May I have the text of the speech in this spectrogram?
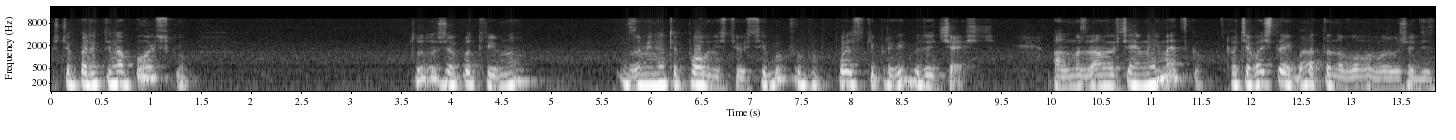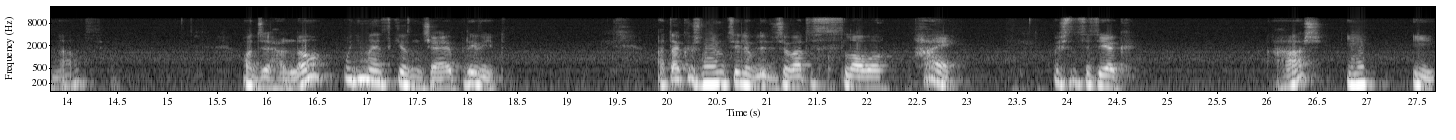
Щоб перейти на польську, тут вже потрібно замінити повністю усі букви, бо по-польськи привіт буде честь. Але ми з вами вивчаємо німецьку. Хоча бачите, як багато нового ви вже дізналися. Отже, галло по-німецьки означає привіт. А також німці люблять вживати слово хай. Пишеться як гаш і і.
